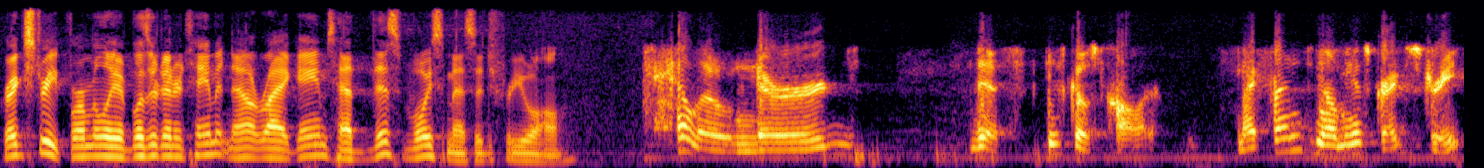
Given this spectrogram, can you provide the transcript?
Greg Street, formerly of Blizzard Entertainment, now at Riot Games, had this voice message for you all. Hello, nerds. This is Ghostcrawler. My friends know me as Greg Street.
